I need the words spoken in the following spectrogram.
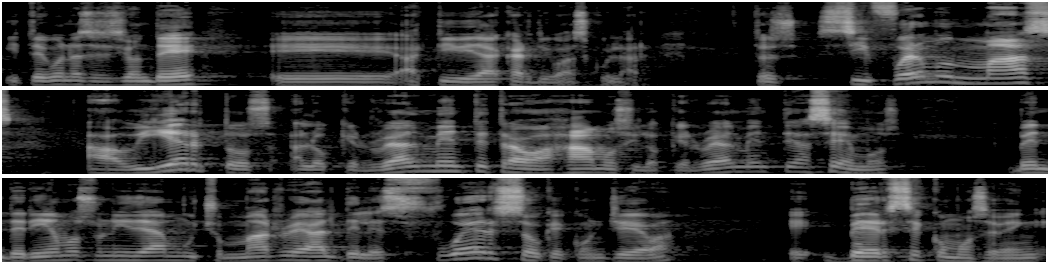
y tengo una sesión de eh, actividad cardiovascular. Entonces, si fuéramos más abiertos a lo que realmente trabajamos y lo que realmente hacemos, venderíamos una idea mucho más real del esfuerzo que conlleva eh, verse como se ven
